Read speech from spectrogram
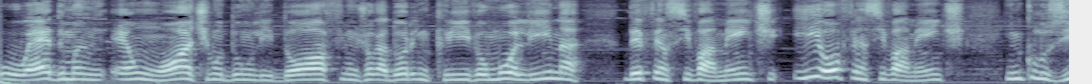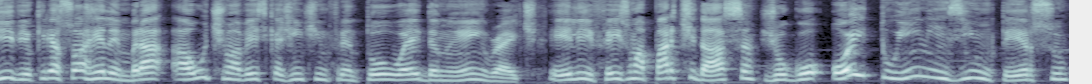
O Edman é um ótimo de um lead-off, um jogador incrível. Molina defensivamente e ofensivamente. Inclusive, eu queria só relembrar a última vez que a gente enfrentou o Aidan Wainwright. Ele fez uma partidaça, jogou oito innings em um terço,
